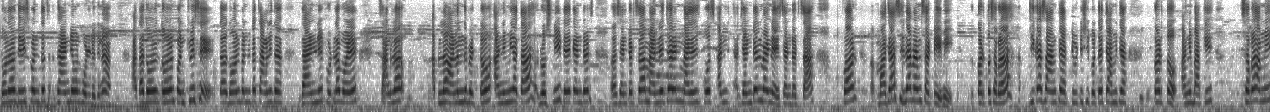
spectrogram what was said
दोन हजार तेवीसपर्यंतच दहीहंडी पण फोडली होती ना. आता दोन दोन हजार पंचवीस आहे. तर दोन हजार पंचवीसला चांगली ध दहीहंडी फोडल्यामुळे चांगला आपला आनंद भेटतो. आणि मी आता रोशनी डे कॅन्डर्स सेंटरचा मॅनेजर अँड मॅनेजर पोस्ट आणि जेंटल मॅनेज सेंटरचा. पण माझ्या सिल्व्या मॅमसाठी मी करतो सगळं. जी काय सांगते ॲक्टिव्हिटी शिकवते ते आम्ही त्या करतो. आणि बाकी सगळं आम्ही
